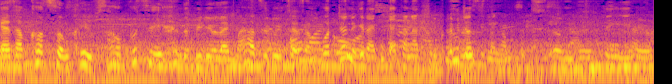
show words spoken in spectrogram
Guys, I've cut some clips. I'll put it in the video like my husband will tell Oh my But then God. again, I think I can actually. Let me just see if I can put um, the thingy here.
